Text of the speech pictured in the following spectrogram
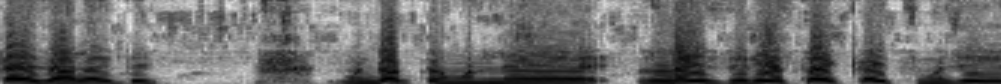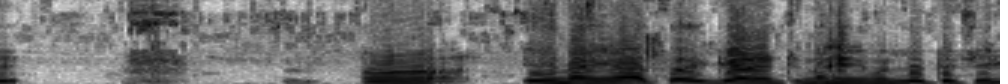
काय झालंय ते. मग डॉक्टर म्हणले लय सिरियस आहे काहीच म्हणजे हे नाही असं गॅरंटी नाही म्हणले त्याची.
